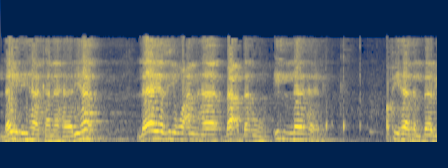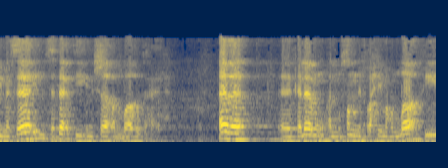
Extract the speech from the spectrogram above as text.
ليلها كنهارها لا يزيغ عنها بعده إلا هالك. وفي هذا الباب مسائل ستأتي إن شاء الله تعالى. هذا آه، كلام المصنف رحمه الله في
